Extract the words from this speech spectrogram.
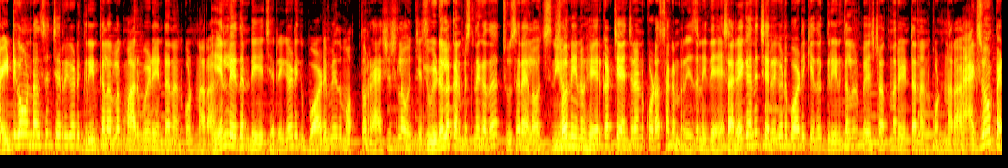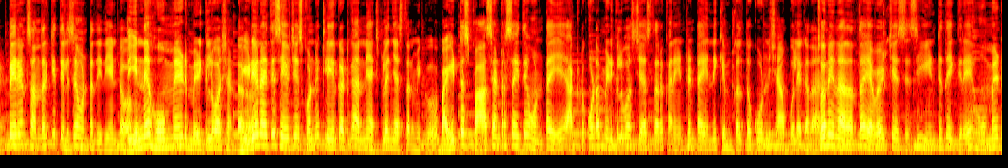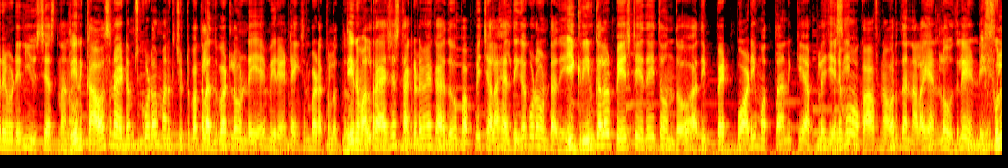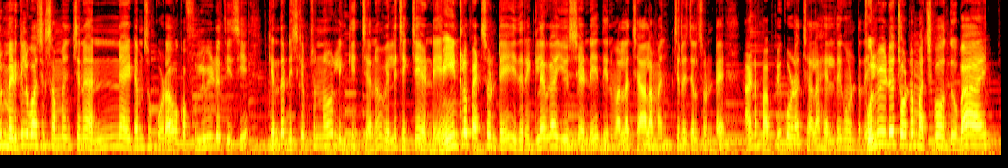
వైట్గా ఉండాల్సిన చెర్రిగాడి గ్రీన్ కలర్లోకి మారిపోయాడు ఏంటని అనుకుంటున్నారా? ఏం లేదండి. చెర్రిగాడికి బాడీ మీద మొత్తం ర్యాషెస్ లా వచ్చేసి వీడియోలో కనిపిస్తుంది కదా చూసారా ఎలా వచ్చినాయి? సో నేను హెయిర్ కట్ చేయించడానికి కూడా సగం రీజన్ ఇదే. సరే గానీ చెర్రిగడి బాడీకి ఏదో గ్రీన్ కలర్ పేస్ట్ అవుతున్నారు ఏంటని అనుకుంటున్నారా? మాక్సిమం పెట్ పేరెంట్స్ అందరికీ తెలిసే ఉంటది ఇది ఏంటో. దీన్నే హోమ్ మేడ్ మెడికల్ వాష్ అంటారు. వీడియోని అయితే సేవ్ చేసుకోండి క్లియర్ కట్గా అన్ని ఎక్స్ప్లెయిన్ చేస్తాను మీకు. బయట స్పా సెంటర్స్ అయితే ఉంటాయి అక్కడ కూడా మెడికల్ వాష్ చేస్తారు కానీ ఏంటంటే అవన్నీ కెమికల్తో కూడిన షాంపూలే కదా. సో నేను అదంతా అవాయిడ్ చేసేసి ఇంటి దగ్గరే హోమ్ మేడ్ రెమెడీని యూస్ చేస్తున్నాను. దీనికి కావాల్సిన ఐటమ్స్ కూడా మనకు చుట్టుపక్కల అందుబాటులో ఉండేవి మీరేం టెన్షన్ పడక్కర్లేదు. దీని వల్ల ర్యాషెస్ తగ్గడమే కాదు పప్పి చాలా హెల్తీగా కూడా ఉంటది. ఈ గ్రీన్ కలర్ పేస్ట్ ఏదైతే ఉందో అది పెట్ బాడీ మొత్తానికి అప్లై చేసి ఒక హాఫ్ అన్ అవర్ దాన్ని అలా ఎండలో వదిలేయండి. ఫుల్ మెడికల్ వాష్కి సంబంధించిన అన్ని ఐటమ్స్ కూడా ఒక ఫుల్ వీడియో తీసి కింద డిస్క్రిప్షన్లో లింక్ ఇచ్చాను వెళ్ళి చెక్ చేయండి. మీ ఇంట్లో పెట్స్ ఉంటే ఇది రెగ్యులర్గా యూస్ చేయండి. దీని వల్ల చాలా మంచి రిజల్ట్స్ ఉంటాయి. అండ్ పప్పి కూడా చాలా హెల్తీగా ఉంటుంది. ఫుల్ వీడియో చూడడం మర్చిపోవద్దు. Bye Bye.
